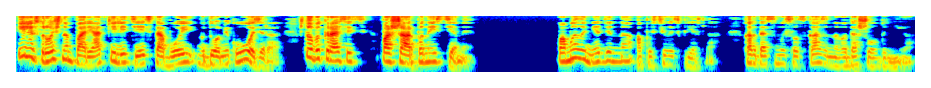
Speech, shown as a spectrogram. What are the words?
или в срочном порядке лететь с тобой к домику озера, чтобы красить пошарпанные стены. Помела медленно опустилась в кресло, когда смысл сказанного дошел до нее.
